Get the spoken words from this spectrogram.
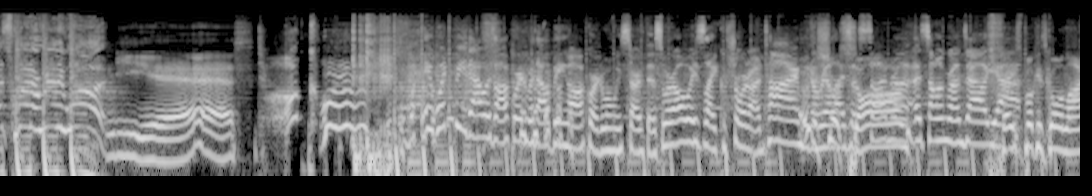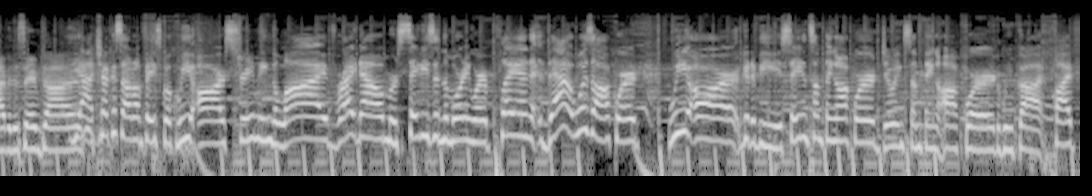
That's what I really want. Yes. It wouldn't be that was awkward without being awkward when we start this. We're always like short on time. We don't a realize sun song. run, a song runs out. Yeah. Facebook is going live at the same time. Yeah, check us out on Facebook. We are streaming live right now. Mercedes in the morning. We're playing That Was Awkward. We are going to be saying something awkward, doing something awkward. We've got five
